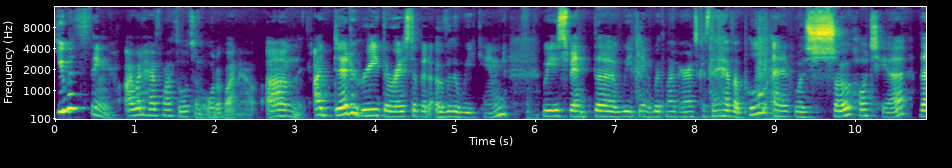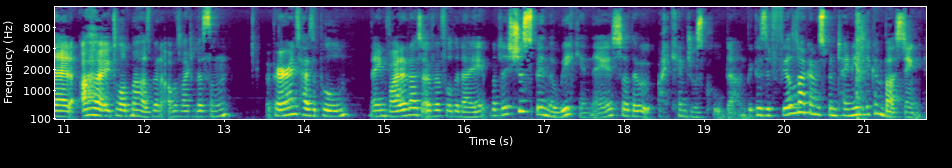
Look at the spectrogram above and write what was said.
you would think I would have my thoughts in order by now. Um, I did read the rest of it over the weekend. We spent the weekend with my parents because they have a pool and it was so hot here that I told my husband, I was like, listen, my parents has a pool they invited us over for the day, but let's just spend the weekend there so that I can just cool down because it feels like I'm spontaneously combusting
